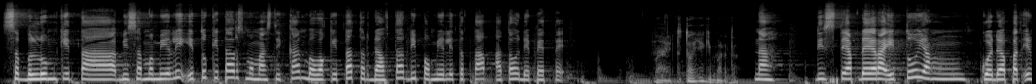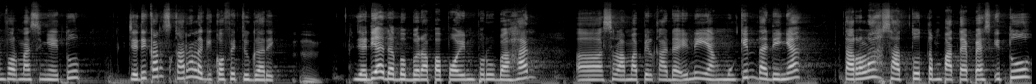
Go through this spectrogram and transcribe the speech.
sebelum kita bisa memilih itu kita harus memastikan bahwa kita terdaftar di pemilih tetap atau DPT. Nah itu taunya gimana tuh? Nah, di setiap daerah itu yang gue dapat informasinya itu, jadi kan sekarang lagi COVID juga, Rik. Mm. Jadi ada beberapa poin perubahan eh, selama pilkada ini yang mungkin tadinya taruhlah satu tempat TPS itu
